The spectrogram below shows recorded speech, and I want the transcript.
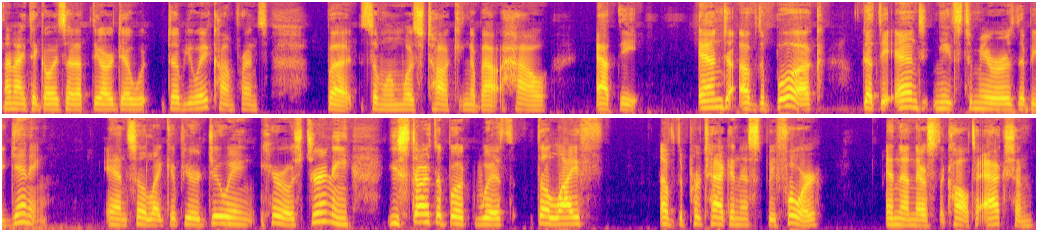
And I think I was at the RWA conference, but someone was talking about how at the end of the book that the end needs to mirror the beginning. And so, like if you're doing Hero's Journey, you start the book with the life of the protagonist before, and then there's the call to action.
